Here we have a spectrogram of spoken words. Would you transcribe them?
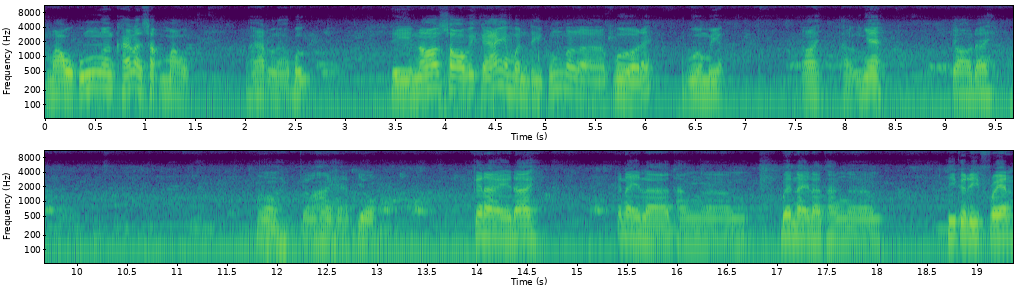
Màu cũng khá là sậm màu. Hạt là bự thì nó so với cá nhà mình thì cũng là vừa đấy, vừa miệng. Rồi, thử nha. Cho đây. Rồi, cho hai hạt vô. Cái này đây. Cái này là thằng à, bên này là thằng à, Hickory Friend.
